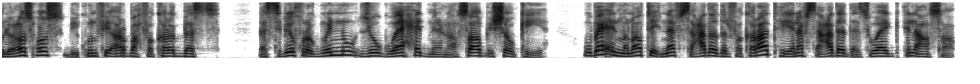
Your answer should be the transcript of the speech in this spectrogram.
والعصعص بيكون فيه أربع فقرات بس بس بيخرج منه زوج واحد من الأعصاب الشوكية. وباقي المناطق نفس عدد الفقرات هي نفس عدد أزواج الأعصاب.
